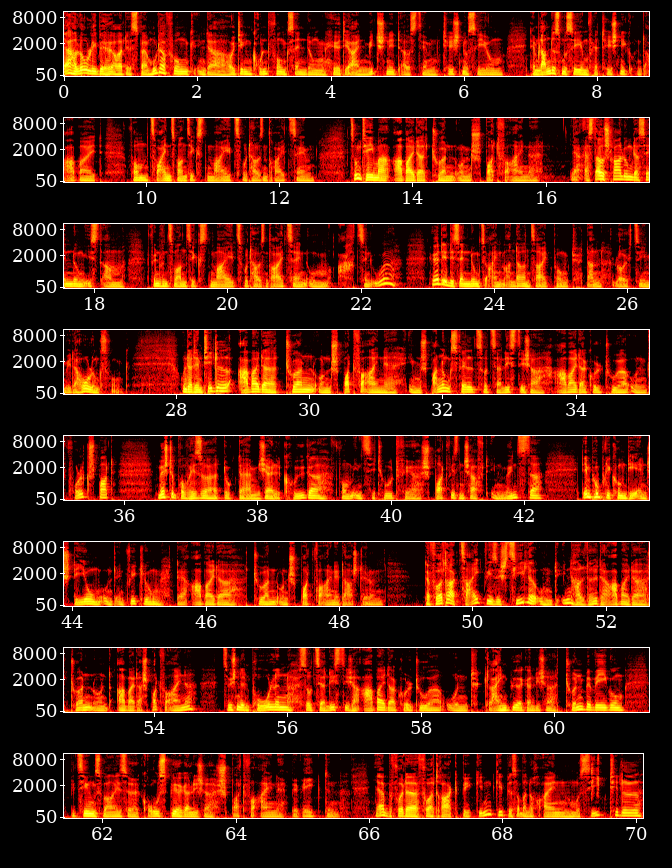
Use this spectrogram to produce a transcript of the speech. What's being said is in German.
Ja, hallo liebe Hörer des Bermudafunk. In der heutigen Grundfunksendung hört ihr einen Mitschnitt aus dem Technoseum, dem Landesmuseum für Technik und Arbeit vom 22. Mai 2013 zum Thema Arbeiter, Turn- und Sportvereine. Ja, Erstausstrahlung der Sendung ist am 25. Mai 2013 um 18 Uhr. Hört ihr die Sendung zu einem anderen Zeitpunkt, dann läuft sie im Wiederholungsfunk. Unter dem Titel Arbeiter, Turn- und Sportvereine im Spannungsfeld sozialistischer Arbeiterkultur und Volkssport möchte Professor Dr. Michael Krüger vom Institut für Sportwissenschaft in Münster dem Publikum die Entstehung und Entwicklung der Arbeiter, Turn- und Sportvereine darstellen. Der Vortrag zeigt, wie sich Ziele und Inhalte der Arbeiter, Turn- und Arbeitersportvereine zwischen den Polen sozialistischer Arbeiterkultur und kleinbürgerlicher Turnbewegung bzw. großbürgerlicher Sportvereine bewegten. Ja, bevor der Vortrag beginnt, gibt es aber noch einen Musiktitel,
